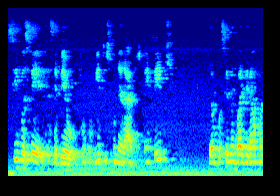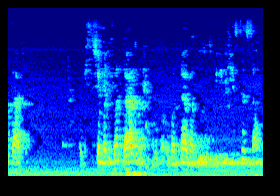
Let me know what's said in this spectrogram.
Se você recebeu ritos funerários bem feitos, então você não vai virar um fantasma. O que se chama de fantasma, o fantasma dos espiritistas são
